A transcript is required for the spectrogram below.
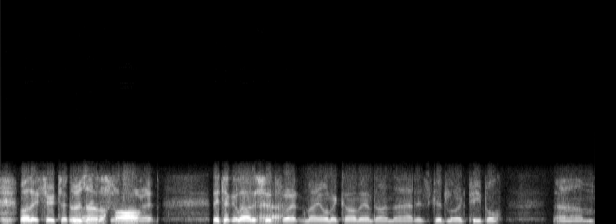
well, they sure took a lot of the shit fall. for it. They took a lot of shit Yeah. for it, and my only comment on that is, good lord, people. Um,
